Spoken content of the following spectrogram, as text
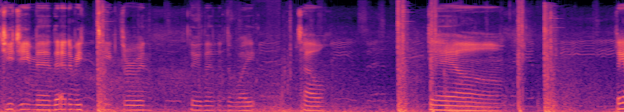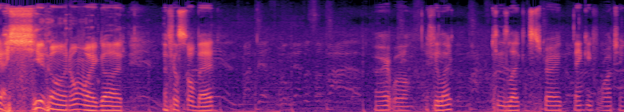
GG, man. The enemy team threw in, threw them in the white towel. Damn. They got shit on. Oh my god. I feel so bad. Alright, well, if you like, please like and subscribe. Thank you for watching.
